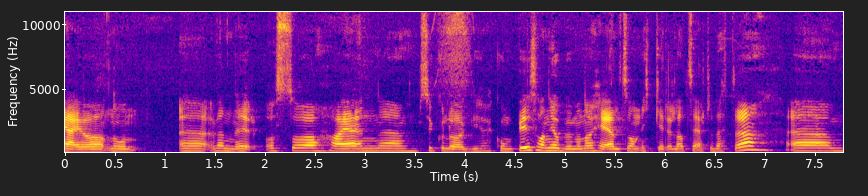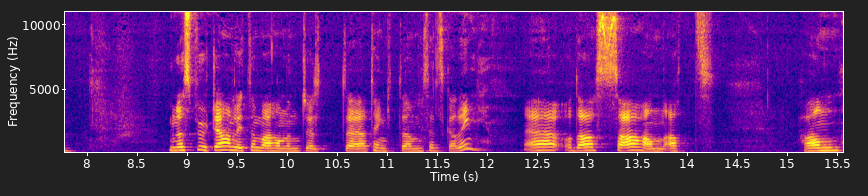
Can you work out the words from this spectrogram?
jeg og noen venner. Og så har jeg en psykologkompis. Han jobber med noe helt sånn ikke relatert til dette. Men da spurte jeg han litt om hva han eventuelt tenkte om selvskading. og da sa han at han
